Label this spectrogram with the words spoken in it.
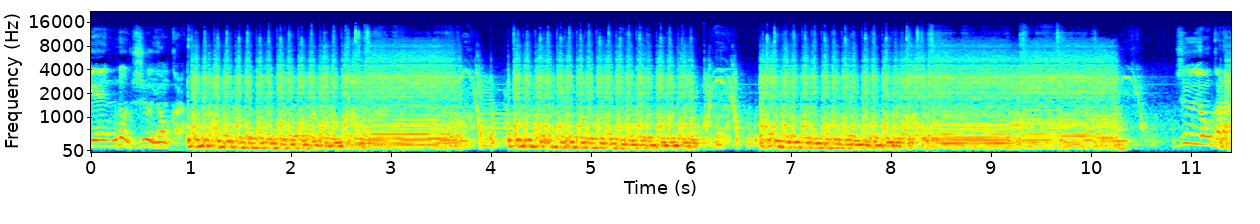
弦の14から。14から。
